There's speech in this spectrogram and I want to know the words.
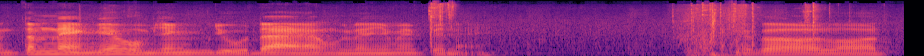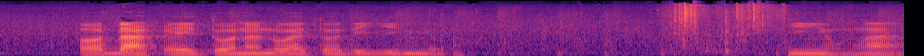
มันตำแหน่งเนี้ยผมยังอยู่ได้นะผมเลยยังไม่ไปไหน แล้วก็รอรอดักไอตัวนั้นด้วยตัวที่ยิงอยู่ยิงอยู่ข้างล่าง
